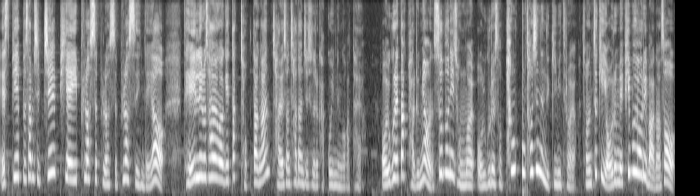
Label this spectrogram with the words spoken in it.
SPF 37 PA++++인데요. 데일리로 사용하기 딱 적당한 자외선 차단 지수를 갖고 있는 것 같아요. 얼굴에 딱 바르면 수분이 정말 얼굴에서 팡팡 터지는 느낌이 들어요. 전 특히 여름에 피부열이 많아서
